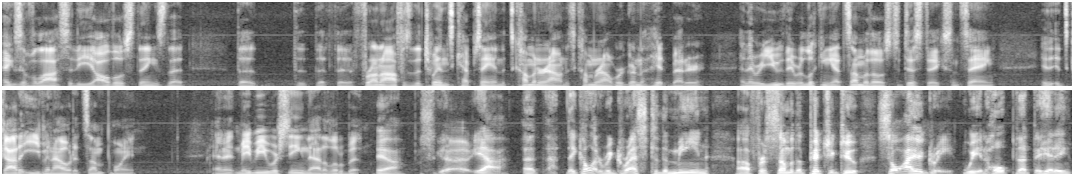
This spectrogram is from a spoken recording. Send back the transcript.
exit velocity, all those things that the the, the, the front office of the Twins kept saying it's coming around, it's coming around, we're going to hit better, and they were you they were looking at some of those statistics and saying it, it's got to even out at some point. point, and it, maybe we're seeing that a little bit. Yeah, uh, yeah. Uh, they call it regress to the mean uh, for some of the pitching too. So I agree. We had hoped that the hitting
